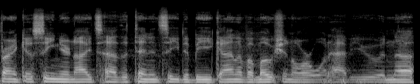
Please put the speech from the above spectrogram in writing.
Frank, senior nights have the tendency to be kind of emotional or what have you. And uh,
